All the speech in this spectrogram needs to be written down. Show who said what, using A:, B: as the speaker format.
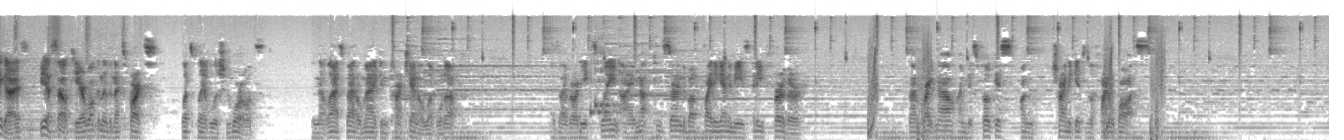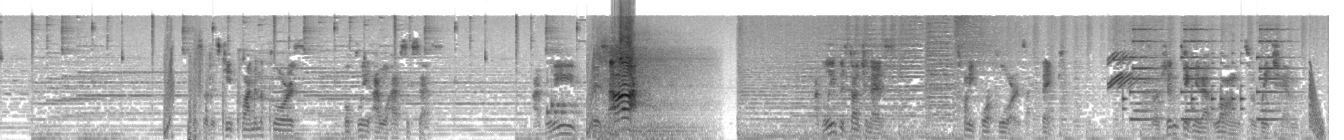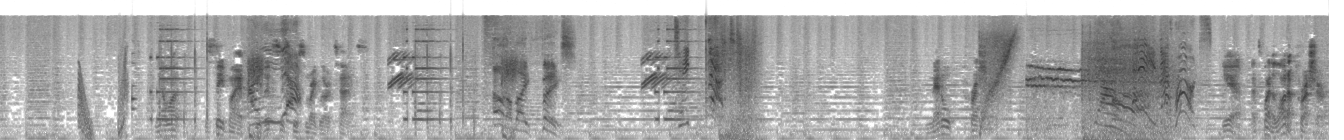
A: Hey guys, BSL here, welcome to the next part, Let's Play Evolution Worlds. In that last battle, Mag and Carcano leveled up. As I've already explained, I am not concerned about fighting enemies any further. So I'm, right now, I'm just focused on trying to get to the final boss. So just keep climbing the floors, hopefully I will have success. I believe this- Ah! I believe this dungeon has 24 floors, I think. So it shouldn't take me that long to reach him. You know what? To save my FP, let's just do some regular attacks.
B: Out of my face!
C: Take that!
A: Metal pressure.
C: Hey, that hurts!
A: Yeah, that's quite a lot of pressure.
